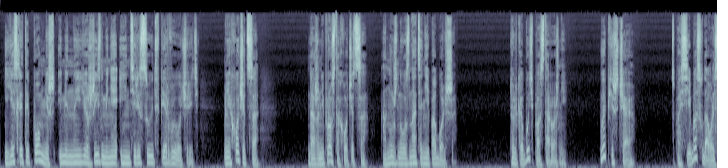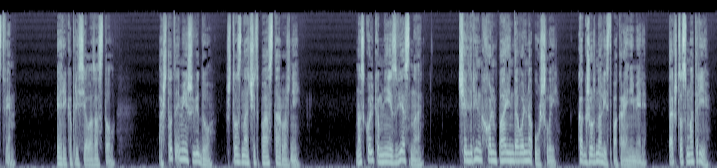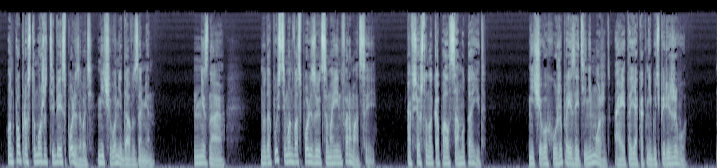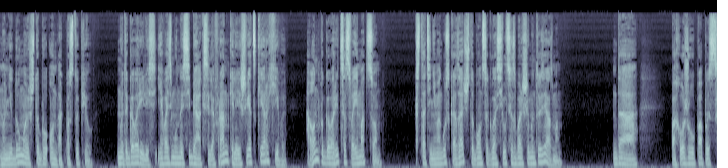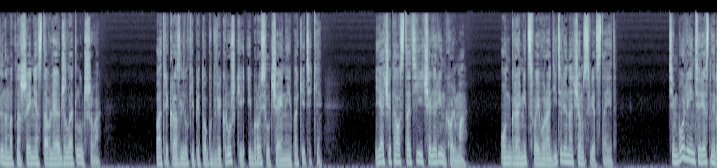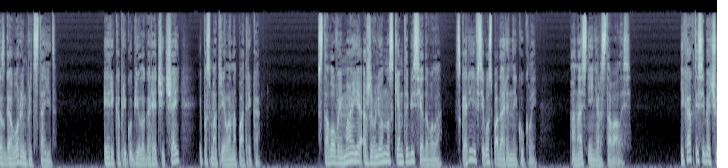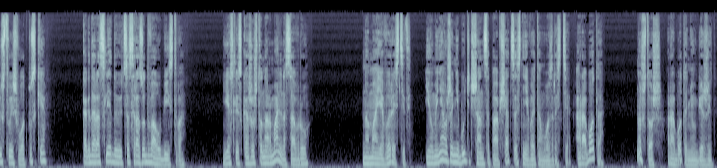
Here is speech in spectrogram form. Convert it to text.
И если ты помнишь, именно ее жизнь меня и интересует в первую очередь. Мне хочется, даже не просто хочется, а нужно узнать о ней побольше. Только будь поосторожней. Выпьешь чаю? Спасибо, с удовольствием. Эрика присела за стол. А что ты имеешь в виду? Что значит поосторожней? Насколько мне известно, Чельрингхольм парень довольно ушлый, как журналист, по крайней мере. Так что смотри, он попросту может тебя использовать, ничего не дав взамен. Не знаю, но, допустим, он воспользуется моей информацией, а все, что накопал, сам утаит. Ничего хуже произойти не может, а это я как-нибудь переживу. Но не думаю, чтобы он так поступил. Мы договорились, я возьму на себя Акселя Франкеля и шведские архивы, а он поговорит со своим отцом. Кстати, не могу сказать, чтобы он согласился с большим энтузиазмом. Да, Похоже, у папы с сыном отношения оставляют желать лучшего. Патрик разлил кипяток в две кружки и бросил чайные пакетики. Я читал статьи Челя Ринхольма. Он громит своего родителя, на чем свет стоит. Тем более интересный разговор им предстоит. Эрика пригубила горячий чай и посмотрела на Патрика. В столовой Майя оживленно с кем-то беседовала, скорее всего, с подаренной куклой. Она с ней не расставалась. И как ты себя чувствуешь в отпуске, когда расследуются сразу два убийства? Если скажу, что нормально, совру. Но Майя вырастет, и у меня уже не будет шанса пообщаться с ней в этом возрасте. А работа? Ну что ж, работа не убежит.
